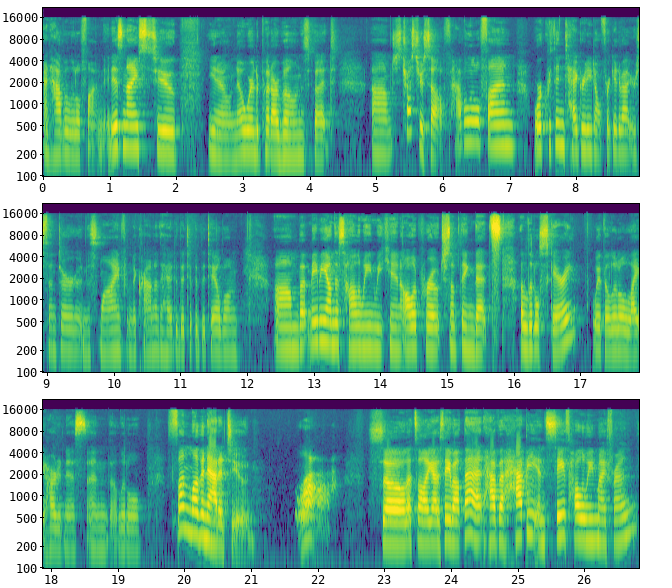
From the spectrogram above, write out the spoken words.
and have a little fun. It is nice to, you know, know where to put our bones, but um, just trust yourself. Have a little fun. Work with integrity. Don't forget about your center and this line from the crown of the head to the tip of the tailbone. Um, but maybe on this Halloween, we can all approach something that's a little scary with a little lightheartedness and a little fun loving attitude. So that's all I got to say about that. Have a happy and safe Halloween, my friends.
